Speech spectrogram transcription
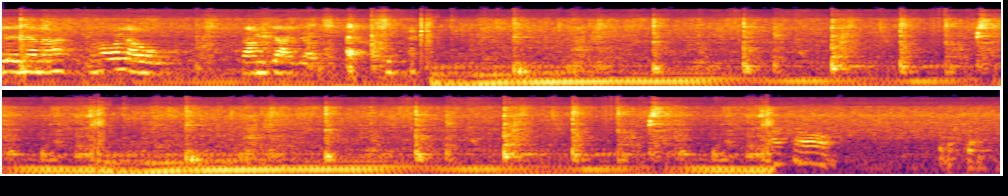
เลยนะนะ เพราะว่าเราตามใจจะถ้าชอบห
